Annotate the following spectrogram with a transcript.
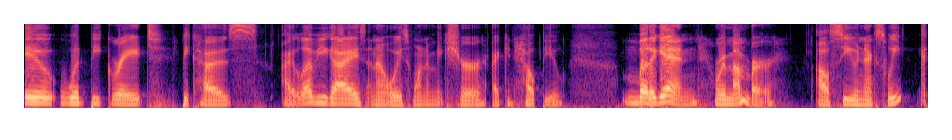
it would be great because I love you guys and I always want to make sure I can help you. But again, remember, I'll see you next week.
